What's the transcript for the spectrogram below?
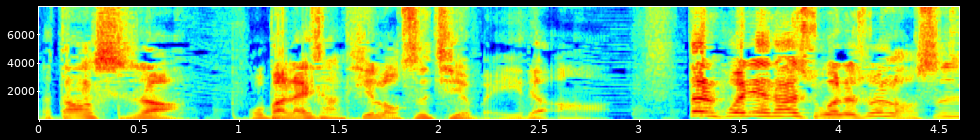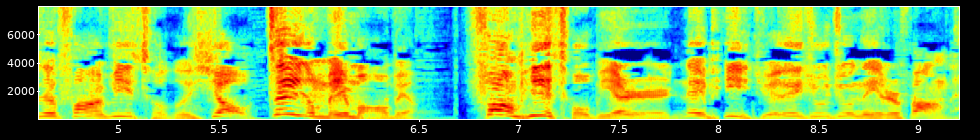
那当时啊，我本来想替老师解围的啊，但是关键他说了，说老师这放屁瞅着笑，这个没毛病。放屁瞅别人，那屁绝对就就那人放的。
